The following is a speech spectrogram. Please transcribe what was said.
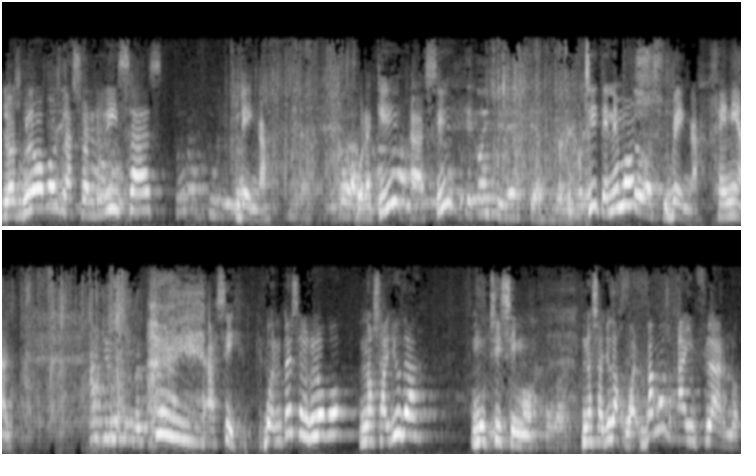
los globos, las sonrisas. Venga. Por aquí, así. Qué coincidencia. Sí, tenemos. Venga, genial. así. Bueno, entonces el globo nos ayuda muchísimo. Nos ayuda a jugar. Vamos a inflarlo.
